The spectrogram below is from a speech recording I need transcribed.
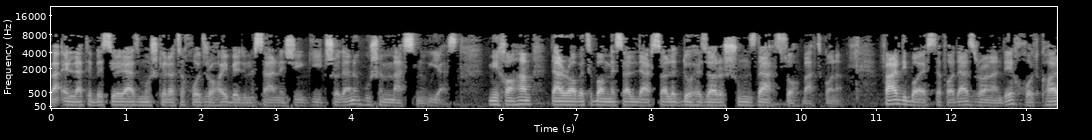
و علت بسیاری از مشکلات خودروهای بدون سرنشین گیج شدن هوش مصنوعی است. می‌خواهم در رابطه با مثالی در سال 2016 صحبت کنم. فردی با استفاده از راننده خودکار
